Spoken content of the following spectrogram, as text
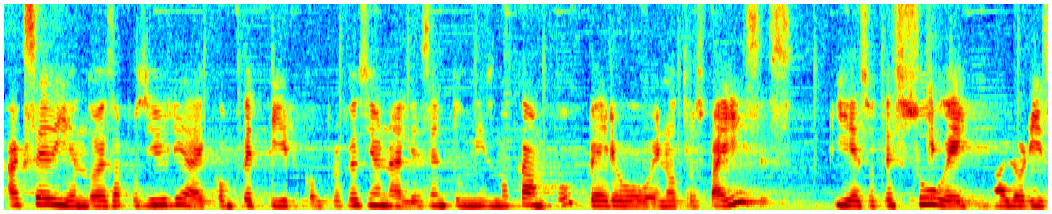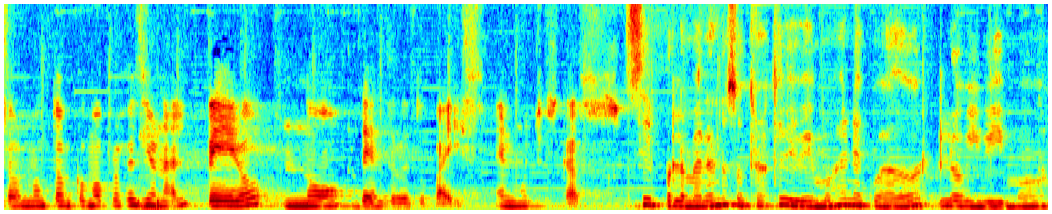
accediendo a esa posibilidad de competir con profesionales en tu mismo campo, pero en otros países y eso te sube y valoriza un montón como profesional, pero no dentro de tu país, en muchos casos. Sí, por lo menos nosotros que vivimos en Ecuador lo vivimos,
